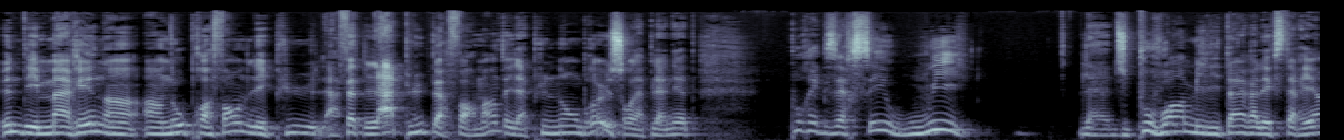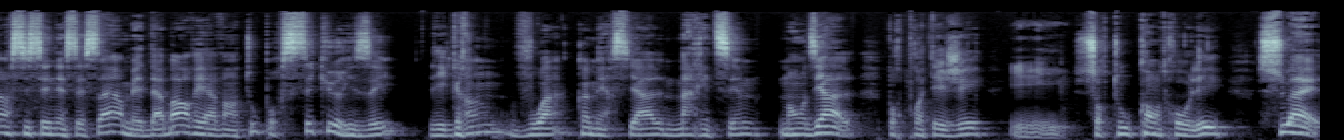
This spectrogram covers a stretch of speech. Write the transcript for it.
une des marines en, eau profonde les plus, la plus performante et la plus nombreuse sur la planète? Pour exercer, oui, du pouvoir militaire à l'extérieur si c'est nécessaire, mais d'abord et avant tout pour sécuriser les grandes voies commerciales maritimes mondiales, pour protéger et surtout contrôler Suez,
